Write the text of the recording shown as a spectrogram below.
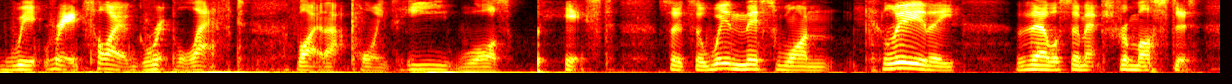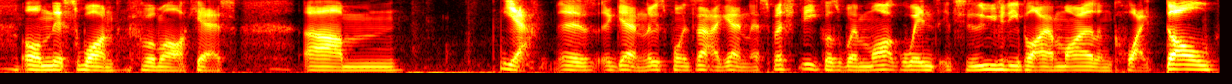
rear, rear tyre grip left by that point. He was pissed. So to win this one, clearly there was some extra mustard on this one for Marquez. Um, yeah, as again, Lewis points out again, especially because when Mark wins, it's usually by a mile and quite dull.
